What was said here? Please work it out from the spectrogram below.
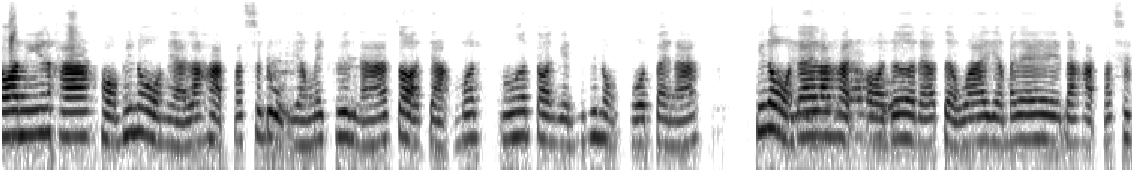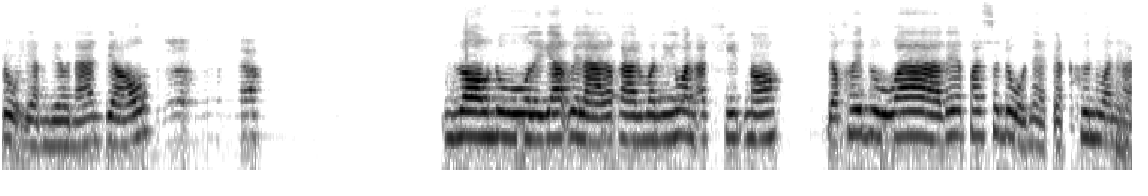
ตอนนี้นะคะของพี่โหน่งเนี่ย รหัสพัสดุยังไม่ขึ้นนะต่อจากเมื่อเมื่อตอนเย็นที่พี่โหน่งโพสต์ไปนะ พี่โหน่งได้รหัสออเดอร์แล้ว แต่ว่ายังไม่ได้รหัสพัสดุอย่างเดียวนะ เดี๋ยว ลองดูระยะเวลาแล้วกันวันนี้วันอาทิตย์เนาะเดี๋ยวค่อยดูว่าเลขพัสดุเนี่ยจะขึ้นวันไหน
